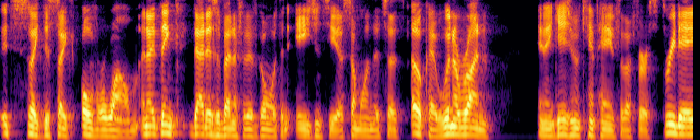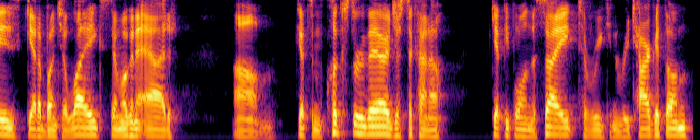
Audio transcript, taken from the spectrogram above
it's like this like overwhelm, and I think that is a benefit of going with an agency as someone that says, okay, we're going to run an engagement campaign for the first three days, get a bunch of likes, then we're going to add, um, get some clicks through there just to kind of get people on the site to we can retarget them.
